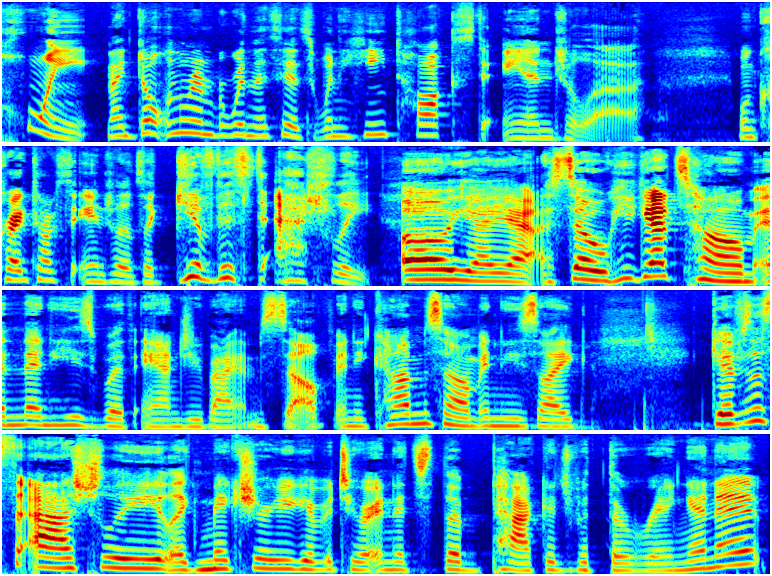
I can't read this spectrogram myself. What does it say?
point, and I don't remember when this is. When he talks to Angela, when Craig talks to Angela, it's like, "Give this to Ashley." Oh yeah, yeah. So he gets home and then he's with Angie by himself and he comes home and he's like gives this to Ashley, like make sure you give it to her and it's the package with the ring in it.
